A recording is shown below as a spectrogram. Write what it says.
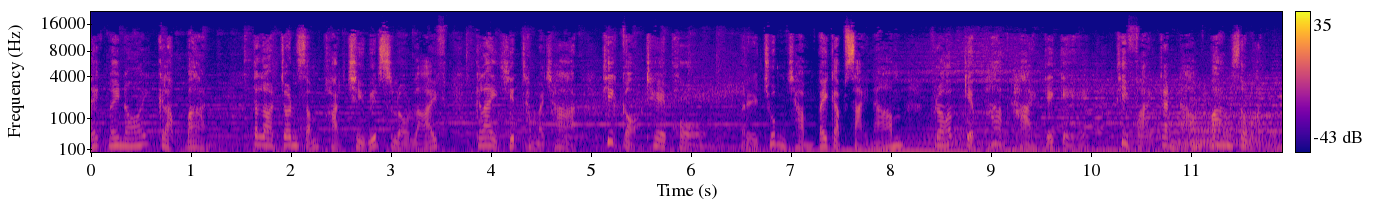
ล็กๆ น้อยๆ กลับบ้าน ตลอดจนสัมผัสชีวิตสโลไลฟ์ใกล้ชิดธรรมชาติที่เกาะเทโพ หรือชุ่มฉ่ำไปกับสายน้ำพร้อมเก็บภาพถ่ายเก๋ๆที่ฝ่ายกั้นน้ำบางสวรรค์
